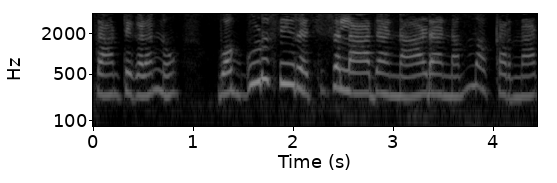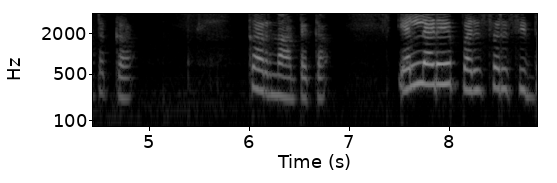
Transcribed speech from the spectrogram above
ಪ್ರಾಂತ್ಯಗಳನ್ನು ಒಗ್ಗೂಡಿಸಿ ರಚಿಸಲಾದ ನಾಡ ನಮ್ಮ ಕರ್ನಾಟಕ. ಕರ್ನಾಟಕ. ಎಲ್ಲೆಡೆ ಪರಿಸರಿಸಿದ್ದ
